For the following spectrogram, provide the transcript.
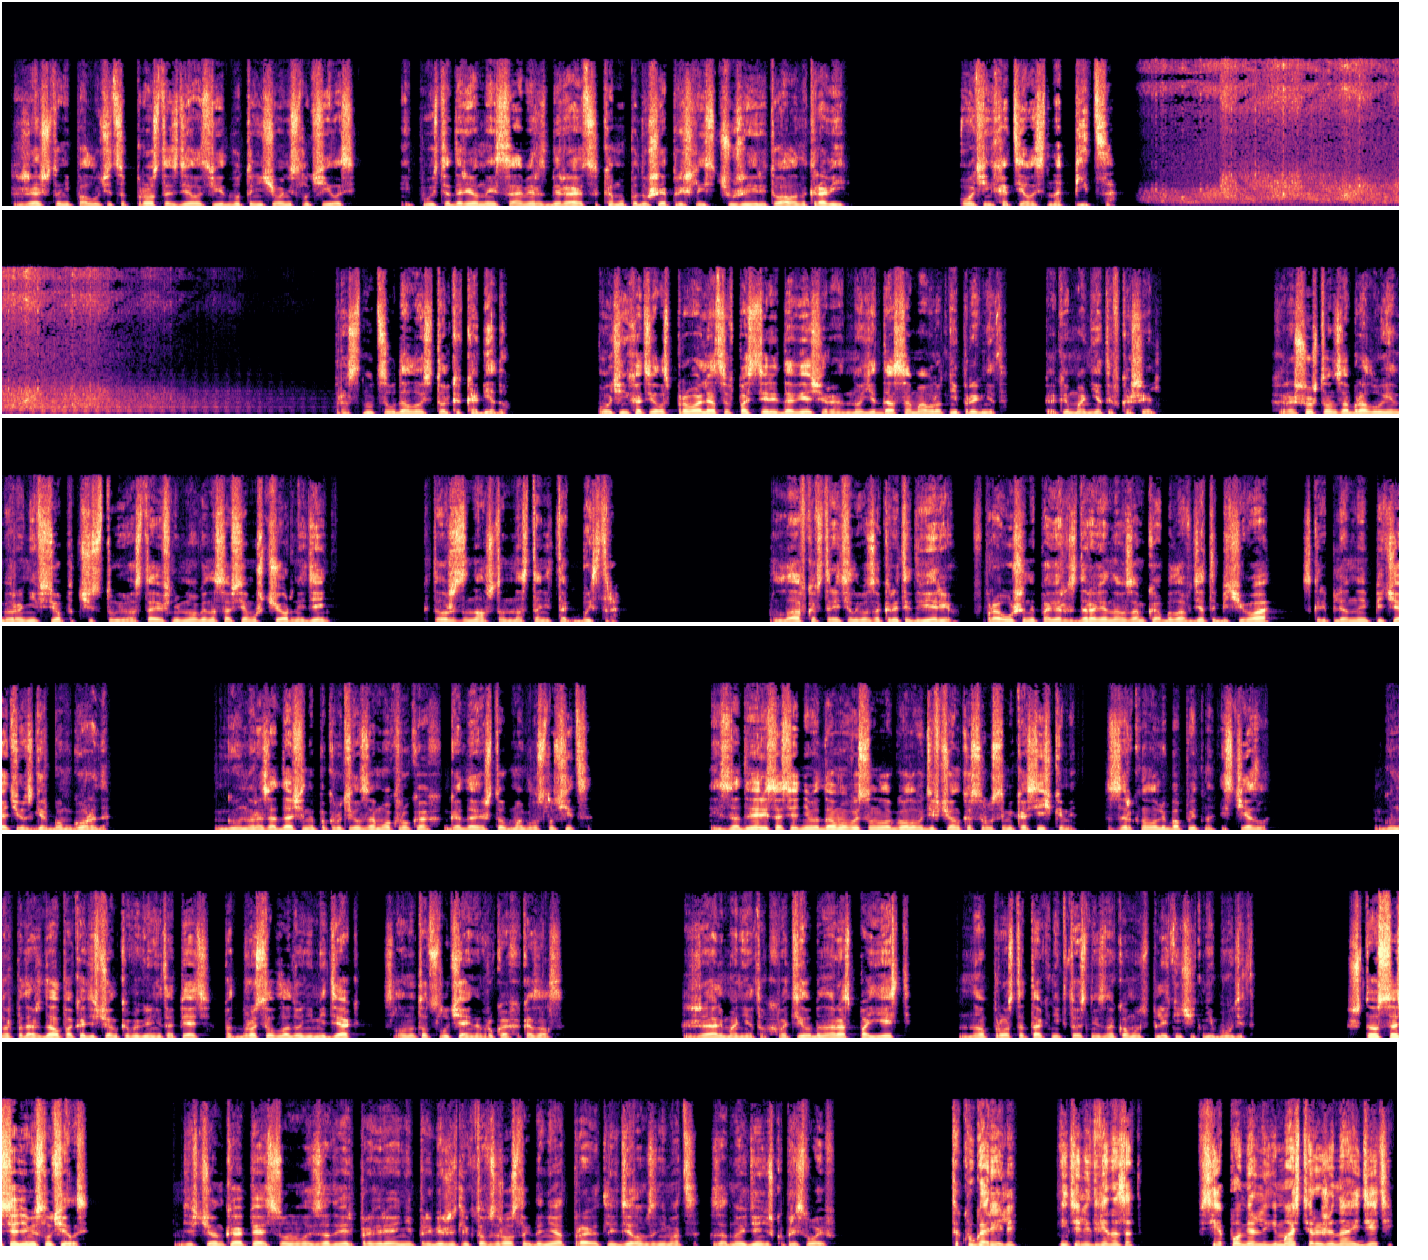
Жаль, что не получится просто сделать вид, будто ничего не случилось. И пусть одаренные сами разбираются, кому по душе пришлись чужие ритуалы на крови. Очень хотелось напиться. Проснуться удалось только к обеду. Очень хотелось проваляться в постели до вечера, но еда сама в рот не прыгнет, как и монеты в кошель. Хорошо, что он забрал у Ингора не все подчистую, оставив немного на совсем уж черный день. Кто же знал, что он настанет так быстро? Лавка встретила его закрытой дверью. В проушины поверх здоровенного замка была вдета бичева, скрепленная печатью с гербом города. Гуннар озадаченно покрутил замок в руках, гадая, что могло случиться. Из-за двери соседнего дома высунула голову девчонка с русыми косичками, зыркнула любопытно, исчезла. Гуннар подождал, пока девчонка выглянет опять, подбросил в ладони медяк, словно тот случайно в руках оказался. Жаль монету, хватило бы на раз поесть, но просто так никто с незнакомым сплетничать не будет. Что с соседями случилось? Девчонка опять сунулась за дверь, проверяя, не прибежит ли кто взрослый, да не отправит ли делом заниматься, заодно и денежку присвоив. «Так угорели. Недели две назад. Все померли, и мастер, и жена, и дети.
